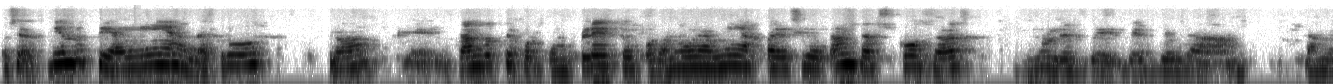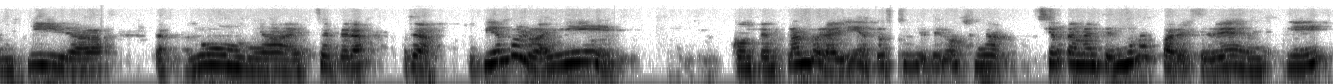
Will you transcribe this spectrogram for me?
o sea, viéndote ahí en la cruz, ¿no? dándote por completo, por amor a mí, has padecido tantas cosas, ¿no? desde, desde la, la mentira, la calumnia, etcétera. O sea, viéndolo ahí, contemplándolo ahí, entonces yo digo, Señor, ciertamente no me pareceré en ti,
